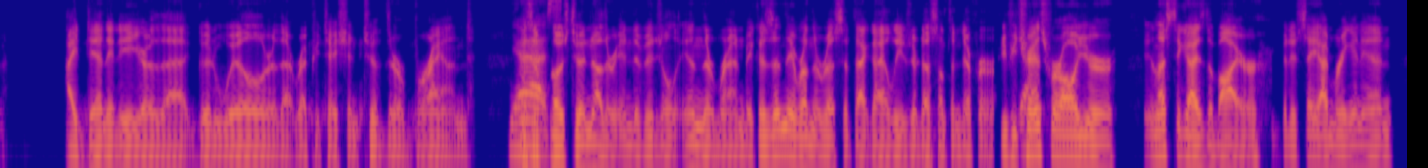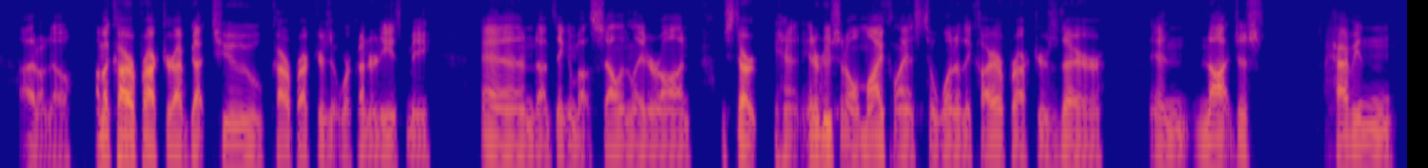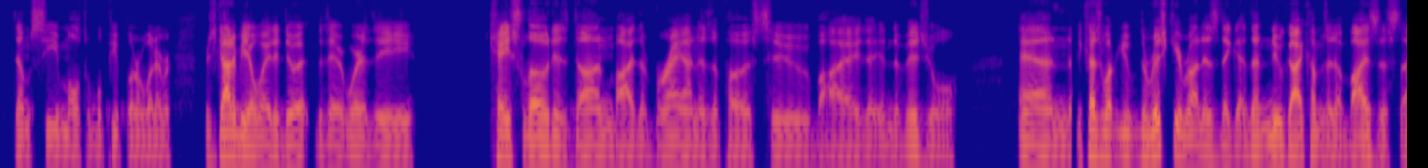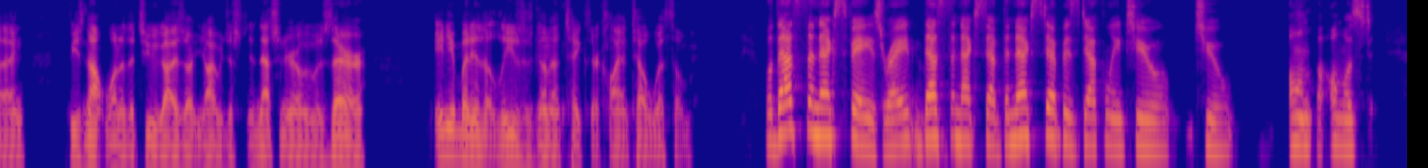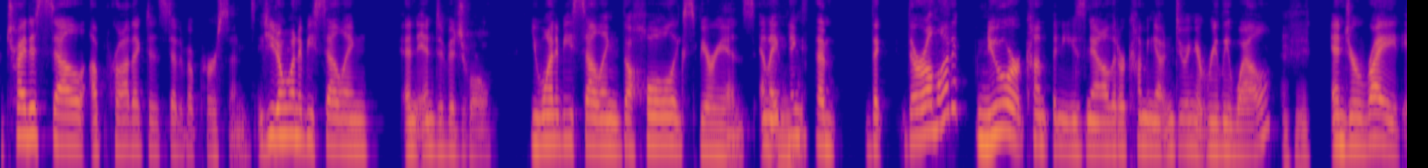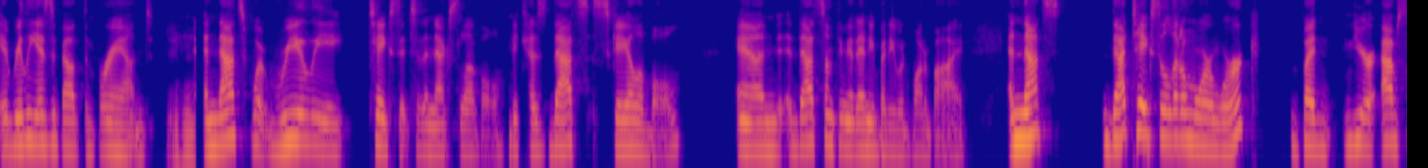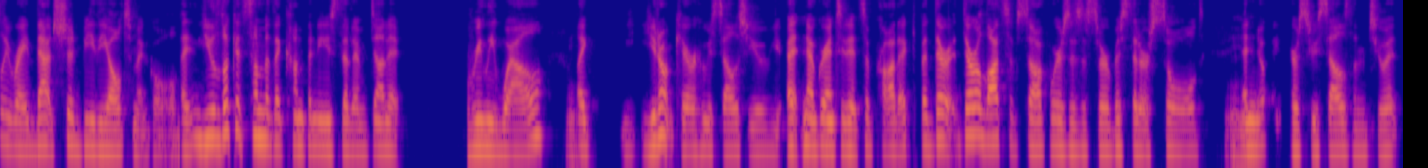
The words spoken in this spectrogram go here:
identity or that goodwill or that reputation to their brand as opposed to another individual in their brand because then they run the risk that that guy leaves or does something different. If you Yeah. transfer all your, unless the guy's the buyer, but if say I'm bringing in, I don't know, I'm a chiropractor, I've got two chiropractors that work underneath me, and I'm thinking about selling later on. Start introducing all my clients to one of the chiropractors there and not just having them see multiple people or whatever. There's got to be a way to do it where the caseload is done by the brand as opposed to by the individual. And because what you the risk you run is they the new guy comes in and buys this thing. If he's not one of the two guys, you know, I would just in that scenario who was there, anybody that leaves is going to take their clientele with them. Well, that's the next phase, right? That's the next step. The next step is definitely to to al- almost try to sell a product instead of a person. If you don't want to be selling an individual, you want to be selling the whole experience. And Mhm. I think that the, there are a lot of newer companies now that are coming out and doing it really well. Mhm. And you're right, it really is about the brand. Mhm. And that's what really takes it to the next level because that's scalable and that's something that anybody would want to buy. And that's that takes a little more work, but you're absolutely right. That should be the ultimate goal. You look at some of the companies that have done it really well, Mhm. like you don't care who sells you. Uh, Now, granted, it's a product, but there there are lots of softwares as a service that are sold, Mhm. and nobody cares who sells them to it.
